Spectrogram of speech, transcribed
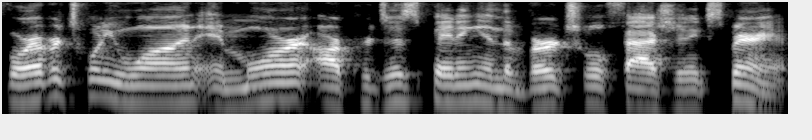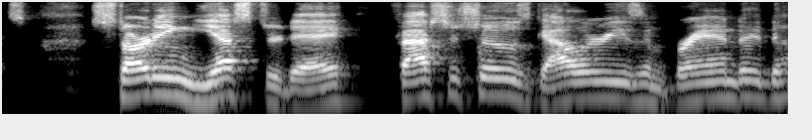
Forever 21, and more are participating in the virtual fashion experience. Starting yesterday, Fashion shows, galleries, and branded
